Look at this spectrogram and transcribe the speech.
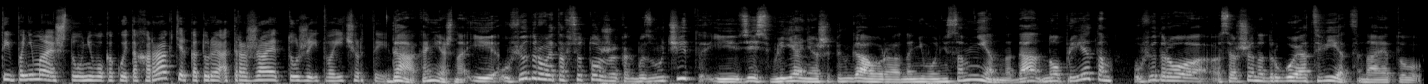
Ты понимаешь, что у него какой-то характер, который отражает тоже и твои черты. Да, конечно. И у Федорова это все тоже как бы звучит, и здесь влияние Шопенгауэра на него несомненно, да, но при этом у Федорова совершенно другой ответ на эту,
